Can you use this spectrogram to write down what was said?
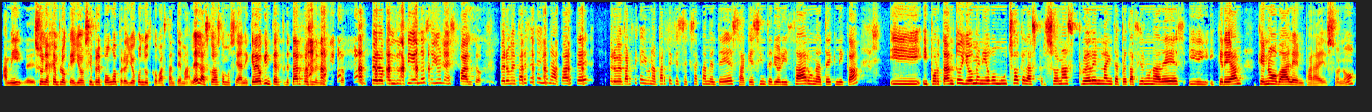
a mí es un ejemplo que yo siempre pongo, pero yo conduzco bastante mal, ¿eh? las cosas como sean. Y creo que interpretar, pues me defiendo. Pero conduciendo soy un espanto. Pero me parece que hay una parte pero me parece que hay una parte que es exactamente esa, que es interiorizar una técnica y, por tanto yo me niego mucho a que las personas prueben la interpretación una vez y, crean que no valen para eso, ¿no?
